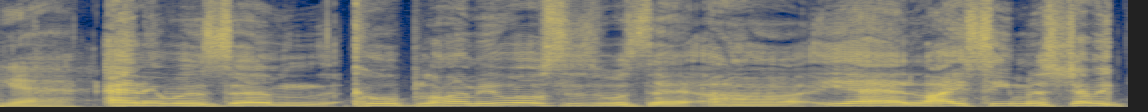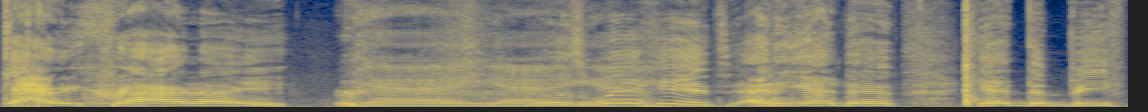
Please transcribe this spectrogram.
Yeah. And it was um, cool. Blimey, who else was there? Uh, yeah, Lyceum in Gary Crowley. Yeah, yeah, It was yeah. wicked, and he had the he had the beef.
